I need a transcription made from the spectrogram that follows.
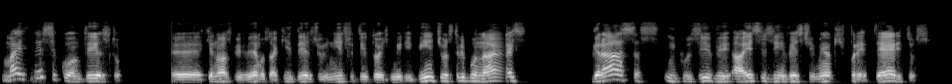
Mas nesse contexto é, que nós vivemos aqui desde o início de 2020, os tribunais, graças inclusive a esses investimentos pretéritos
